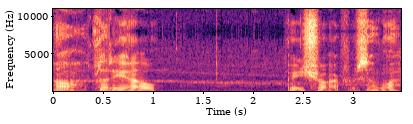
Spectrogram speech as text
Oh, bloody hell. Being shot at from somewhere.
